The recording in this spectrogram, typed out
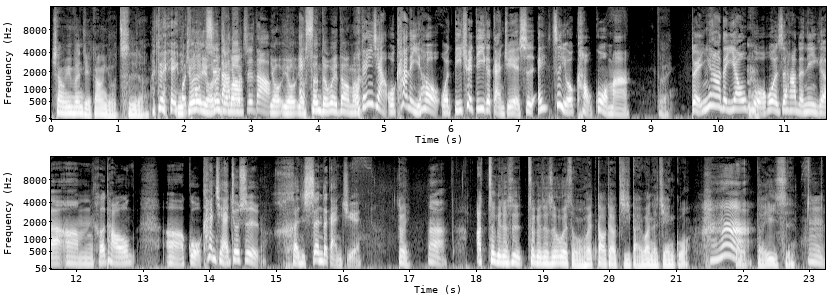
像云芬姐刚刚有吃了，对，你觉得有那个吗？知道有有有生的味道吗？我跟你讲，我看了以后，我的确第一个感觉也是，哎，这有烤过吗？对对，因为它的腰果或者是它的那个嗯核桃呃果，看起来就是很生的感觉。对。嗯啊，这个就是这个就是为什么会倒掉几百万的坚果的的意思。嗯，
